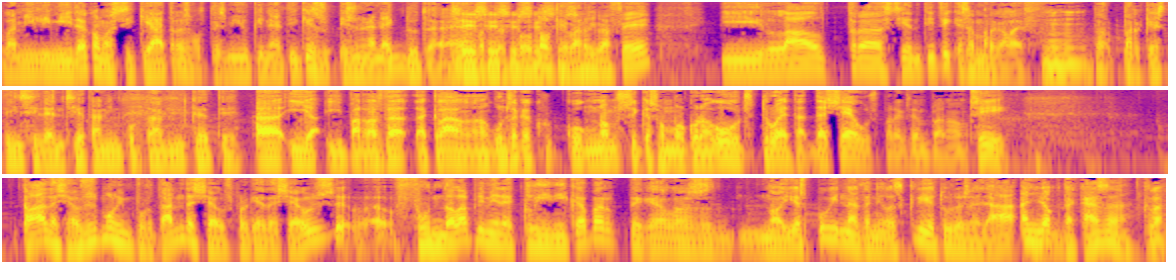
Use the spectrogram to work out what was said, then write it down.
l'Emili Mira com a psiquiatre, el test mioquinètic és, és una anècdota, eh? Sí, sí, per sí, tot sí, el sí, que va sí. arribar a fer, i l'altre científic és en Margalef, mm -hmm. per, per aquesta incidència tan important que té. Uh, i, I parles de, de, clar, alguns d'aquests cognoms sí que són molt coneguts. Trueta, Deixeus, per exemple, no? Sí. Clar, Deixeus és molt important, Deixeus, perquè Deixeus eh, funda la primera clínica per, perquè les noies puguin anar a tenir les criatures allà, en lloc de casa. Clar.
